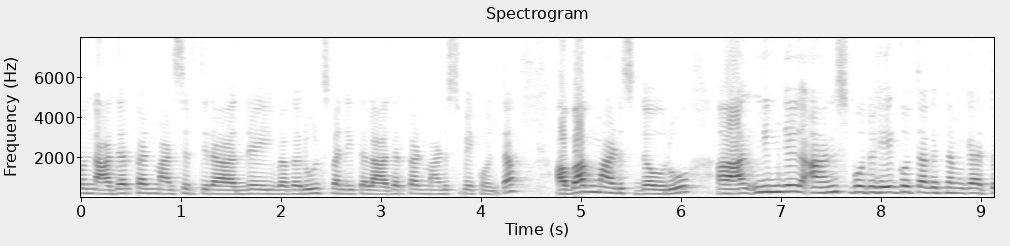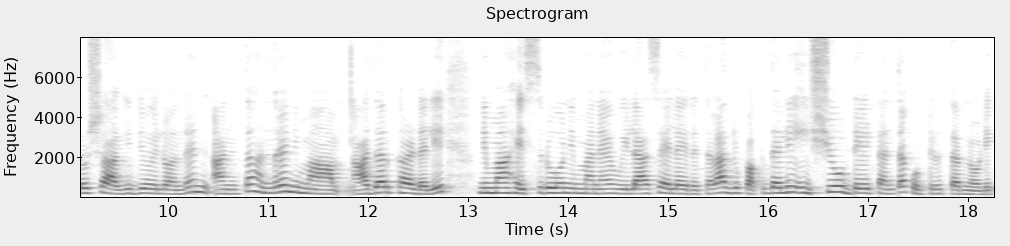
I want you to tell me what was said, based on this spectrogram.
ಒಂದು ಆಧಾರ್ ಕಾರ್ಡ್ ಮಾಡಿಸಿರ್ತೀರ, ಅಂದರೆ ಇವಾಗ ರೂಲ್ಸ್ ಬಂದಿತ್ತಲ್ಲ ಆಧಾರ್ ಕಾರ್ಡ್ ಮಾಡಿಸ್ಬೇಕು ಅಂತ, ಅವಾಗ ಮಾಡಿಸಿದವರು ನಿಮಗೆ ಅನಿಸ್ಬೋದು, ಹೇಗೆ ಗೊತ್ತಾಗುತ್ತೆ ನಮಗೆ ಹತ್ತು ವರ್ಷ ಆಗಿದೆಯೋ ಇಲ್ಲೋ ಅಂದರೆ, ಅಂತ ಅಂದರೆ ನಿಮ್ಮ ಆಧಾರ್ ಕಾರ್ಡಲ್ಲಿ ನಿಮ್ಮ ಹೆಸರು, ನಿಮ್ಮ ಮನೆ ವಿಳಾಸ ಎಲ್ಲ ಇರುತ್ತಲ್ಲ, ಅದ್ರ ಪಕ್ಕದಲ್ಲಿ ಇಶ್ಯೂ ಡೇಟ್ ಅಂತ ಕೊಟ್ಟಿರ್ತಾರೆ ನೋಡಿ.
